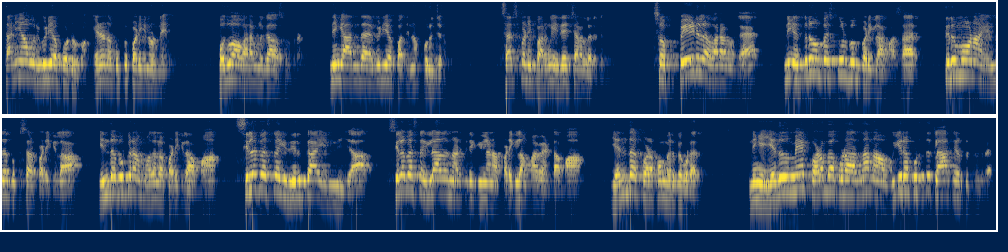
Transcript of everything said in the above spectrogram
தனியா ஒரு வீடியோ போட்டிருக்கோம். என்னென்ன புக்கு படிக்கணும்னே. பொதுவா வரவங்களுக்காக சொல்றேன். நீங்க அந்த வீடியோ பார்த்தீங்கன்னா புரிஞ்சிடும் சர்ச் பண்ணி பாருங்க. இதே சேனல்ல இருக்குது. ஸோ பெய்டில் வரவங்க நீங்க திரும்ப போய் ஸ்கூல் புக் படிக்கலாமா சார்? திரும்ப நான் எந்த புக் சார் படிக்கலாம்? இந்த புக்கு நான் முதல்ல படிக்கலாமா? சிலபஸ்ல இது இருக்கா? இல்லையா? சிலபஸ்ல இல்லாத நடத்திருக்கீங்களா? நான் படிக்கலாமா? வேண்டாமா? எந்த குழப்பமும் இருக்கக்கூடாது. நீங்க எதுவுமே குழம்ப கூடாதுன்னா நான் உயிரை கொடுத்து கிளாஸ் எடுத்துட்டு இருக்கிறேன்.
